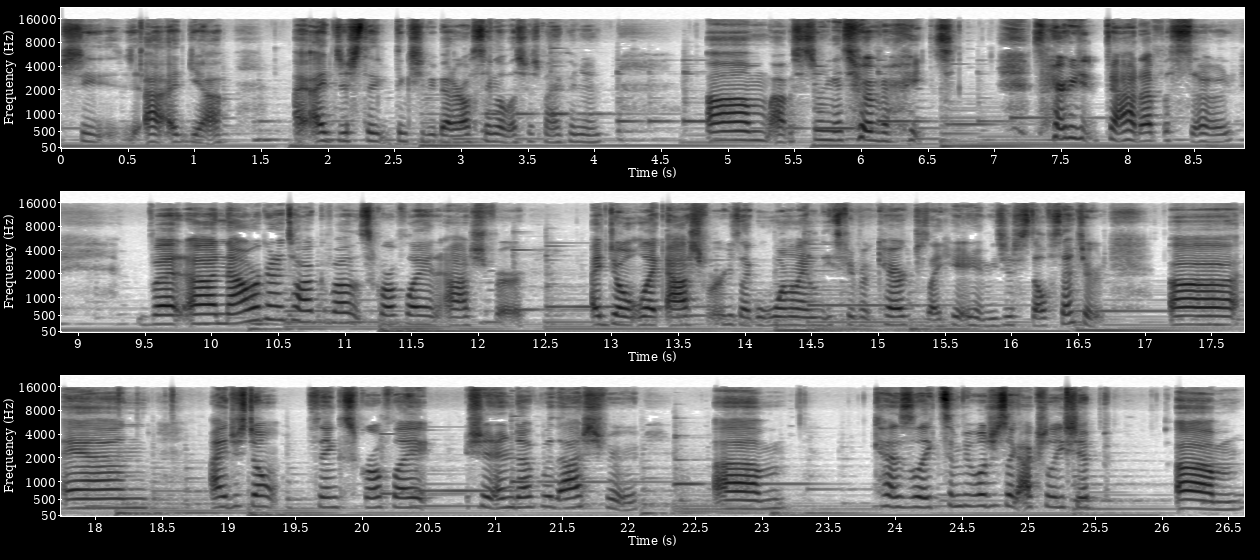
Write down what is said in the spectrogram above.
she, uh, yeah, I, I just think, think she'd be better off single. That's just my opinion. Um, I was turning into a very, very bad episode, but uh, now we're gonna talk about Squirrelflight and Ashfur. I don't like Ashfur. He's like one of my least favorite characters. I hate him. He's just self-centered. Uh, and I just don't think Squirrelflight should end up with Ashfur. Um, cause like some people just like actually ship um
